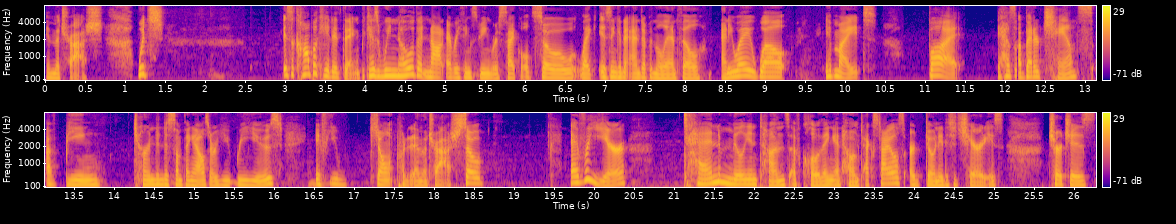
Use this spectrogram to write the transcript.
in the trash, which is a complicated thing because we know that not everything's being recycled. So, like, isn't going to end up in the landfill anyway? Well, it might, but it has a better chance of being turned into something else or reused if you don't put it in the trash. So every year, 10 million tons of clothing and home textiles are donated to charities, churches,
